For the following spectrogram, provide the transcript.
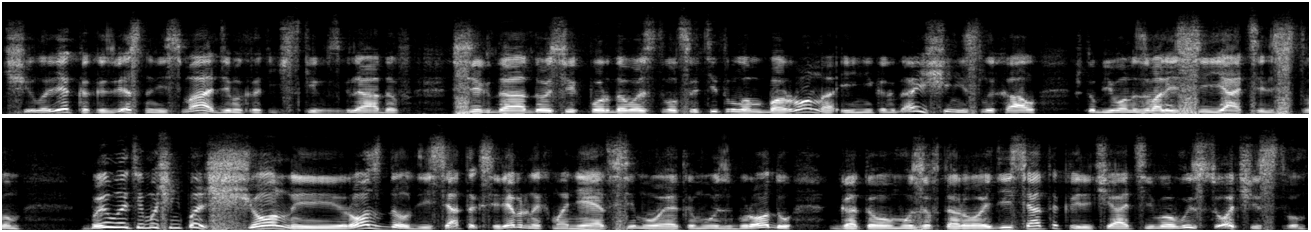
человек, как известно, весьма демократических взглядов, всегда до сих пор довольствовался титулом барона и никогда еще не слыхал, чтобы его называли сиятельством, был этим очень польщен и роздал десяток серебряных монет всему этому сброду, готовому за второй десяток величать его высочеством.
